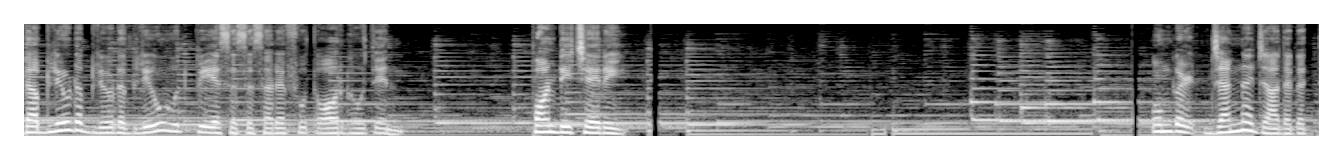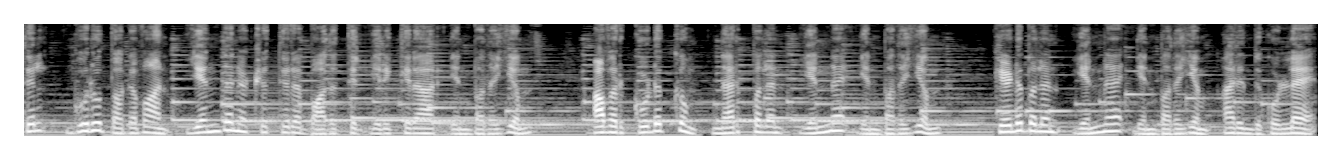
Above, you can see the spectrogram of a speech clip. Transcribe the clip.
டபிள்யூ டபிள்யூ டபிள்யூ உத் பாண்டிச்சேரி உங்கள் ஜன்ன ஜாதகத்தில் குரு பகவான் எந்த நட்சத்திர பாதத்தில் இருக்கிறார் என்பதையும் அவர் கொடுக்கும் நற்பலன் என்ன என்பதையும் கெடுபலன் என்ன என்பதையும் அறிந்து கொள்ள.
